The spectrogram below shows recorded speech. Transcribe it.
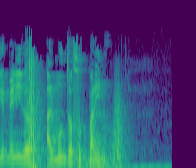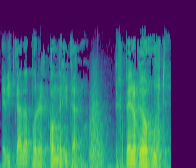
Bienvenidos al mundo submarino, editada por el Conde Gitano. Espero que os guste.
